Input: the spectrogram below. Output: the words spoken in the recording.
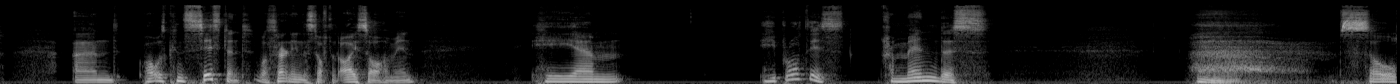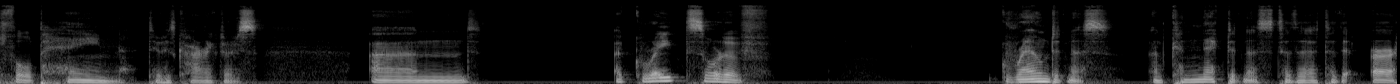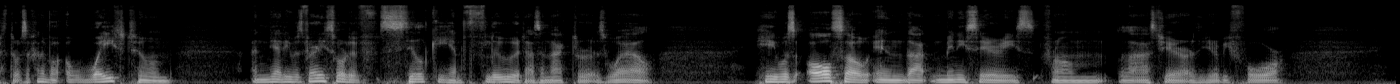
and what was consistent, well, certainly in the stuff that I saw him in, he um, he brought this tremendous soulful pain to his characters and a great sort of groundedness and connectedness to the to the earth. There was a kind of a, a, weight to him, and yet he was very sort of silky and fluid as an actor as well. He was also in that mini series from last year or the year before,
